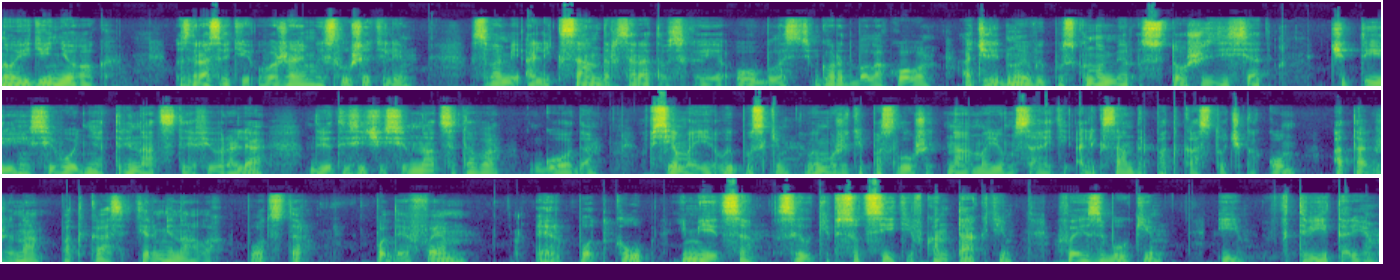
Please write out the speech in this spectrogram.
Ну и денек. Здравствуйте, уважаемые слушатели. С вами Александр, Саратовская область, город Балакова. Очередной выпуск номер 164. Сегодня 13 февраля 2017 года. Все мои выпуски вы можете послушать на моем сайте alexanderpodcast.com, а также на подкаст-терминалах Podster, PodFM, AirPod Club Имеются ссылки в соцсети ВКонтакте, в Фейсбуке и в Твиттере.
